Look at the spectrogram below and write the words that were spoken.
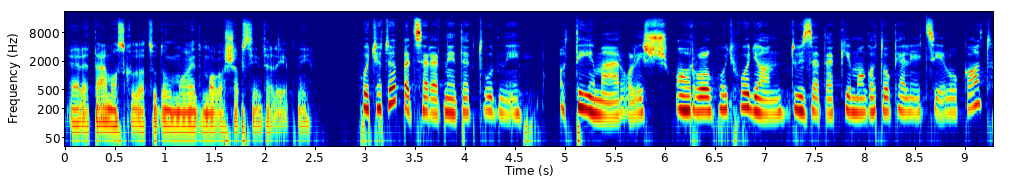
erre támaszkodva tudunk majd magasabb szintre lépni. Hogyha többet szeretnétek tudni a témáról és arról, hogy hogyan tűzzetek ki magatok elé célokat,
